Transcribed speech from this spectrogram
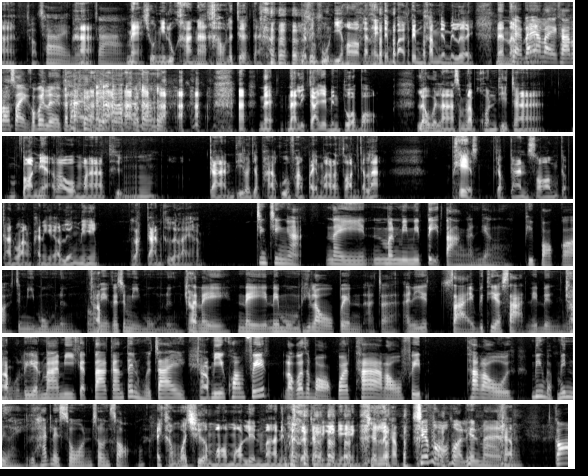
ใช่นาฬิกาแหมช่วงนี้ลูกค้าหน้าเข้าแล้วเกินนะครับจะได้พูดยี่ห้อกันให้เต็มปากเต็มคำกันไปเลยแนะนำอยากได้อะไรคะเราใส่เข้าไปเลยก็ได้อะนานาฬิกาจะเป็นตัวบอก แล้วเวลาสำหรับคนที่จะตอนเนี้ยเรามาถึงการที่เราจะพาคุณผู้ฟังไปมาราธอนกันละเพจ กับการซ้อมกับการวางแผนเกี่ยวกับเรื่องนี้ หลักการคืออะไรครับ จริงๆอะในมันมีมิติต่างกันอย่างพี่ป๊อกก็จะมีมุมหนึ่งน้องครับเมย์ก็จะมีมุมหนึ่งครับแต่ในในในมุมที่เราเป็นอาจจะอันนี้สายวิทยาศาสตร์นิดนึงครัเราบเรียนมามีกับตาการเต้นหัวใจครับมีความฟิตเราก็จะบอกว่าถ้าเราฟิต ถ้าเราวิ่งแบบไม่เหนื่อยหรือฮัตเลสโซนโซนสองไอ้คำว่าเชื่อหมอหมอเรียนมาเนี่ยมันเกิดจากอย่างนี้นี่เองเชิญเลยครับ เชื่อหมอหมอเรียนมาครับก็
